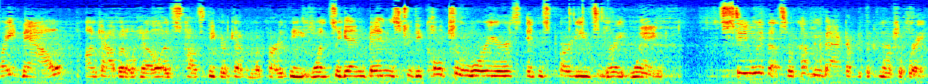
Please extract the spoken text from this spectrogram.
right now on Capitol Hill as House Speaker Kevin McCarthy once again bends to the culture warriors in his party's right wing. Stay with us. We're coming back after the commercial break.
